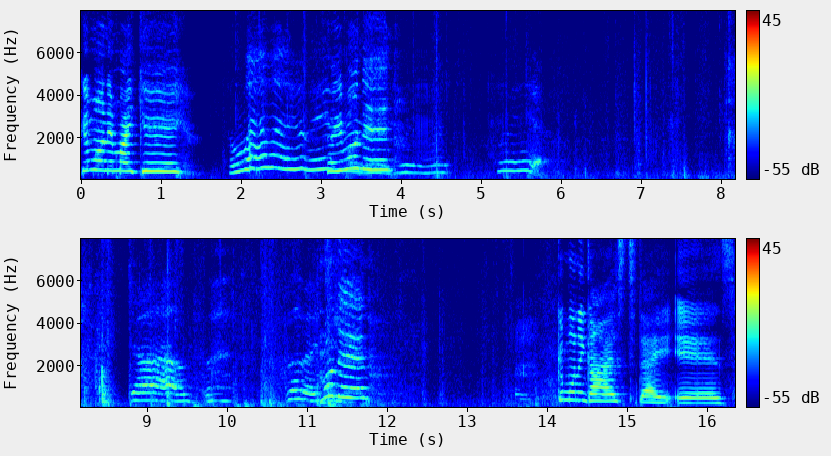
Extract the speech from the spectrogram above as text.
Good morning, Mikey. Good morning. Morning. Good morning, guys. Today is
